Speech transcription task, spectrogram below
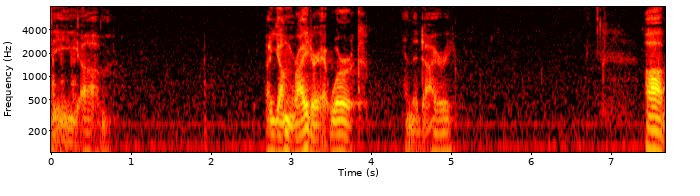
the um, a young writer at work in the diary. Uh,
